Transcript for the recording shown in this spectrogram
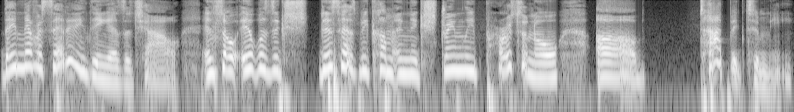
they never said anything as a child. And so it was ex- this has become an extremely personal uh topic to me.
